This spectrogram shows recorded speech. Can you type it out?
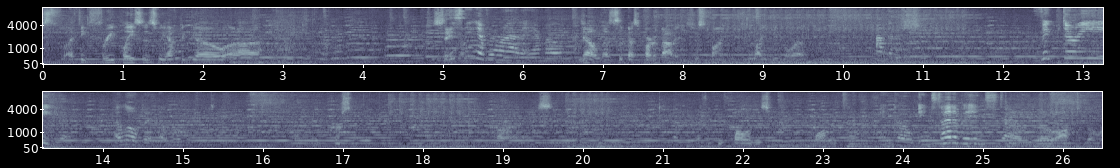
There's, I think, three places we have to go uh, to save this them. thing ever run out of ammo? No, that's the best part about it. It's just fun to light people up. I'm gonna shoot. Victory! A little bit, a little bit. Personal victory. Alright, let's see. I think we follow this water tower. And go inside of it Yeah, instead. we go off to the right,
